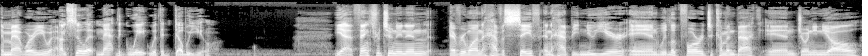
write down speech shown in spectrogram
And Matt, where are you at? I'm still at Matt the Great with a W. yeah, thanks for tuning in, everyone. Have a safe and happy new year. And we look forward to coming back and joining you all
